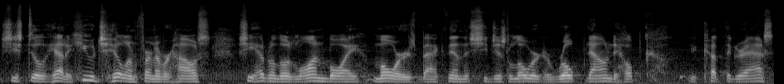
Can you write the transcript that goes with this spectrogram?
She still had a huge hill in front of her house. She had one of those lawn boy mowers back then that she just lowered a rope down to help cut the grass.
